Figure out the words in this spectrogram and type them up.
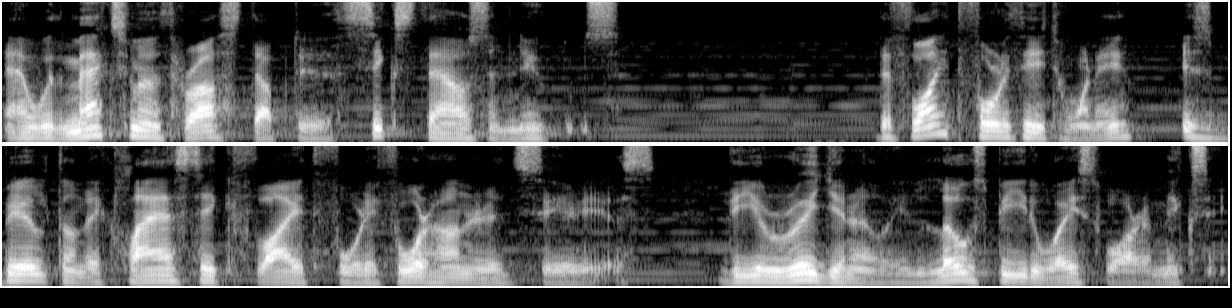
and with maximum thrust up to 6000 newtons. The Flygt 4320 is built on the classic Flygt 4400 series, the original in low-speed wastewater mixing.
